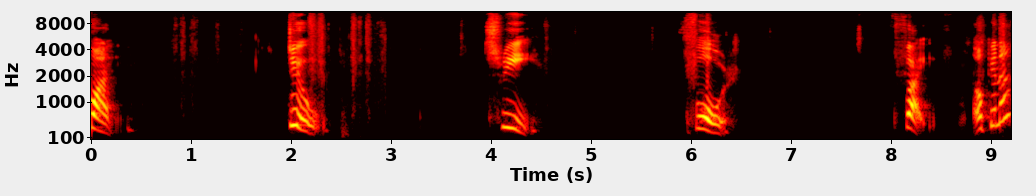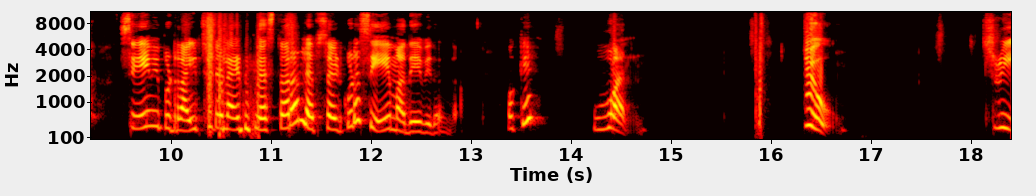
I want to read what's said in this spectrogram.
One two three four five ఓకేనా సేమ్ ఇప్పుడు రైట్ సైడ్ ఎలా అయితే చేస్తారో లెఫ్ట్ సైడ్ కూడా సేమ్ అదే విధంగా. Okay one two three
